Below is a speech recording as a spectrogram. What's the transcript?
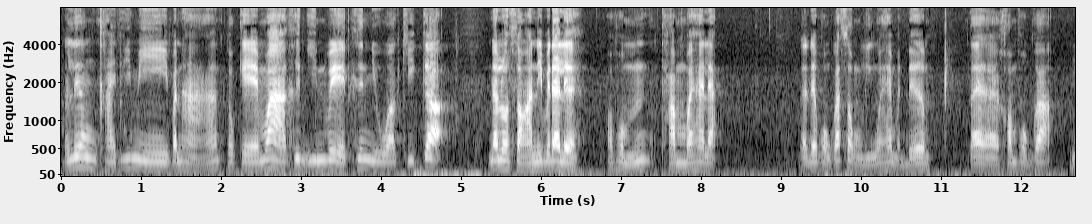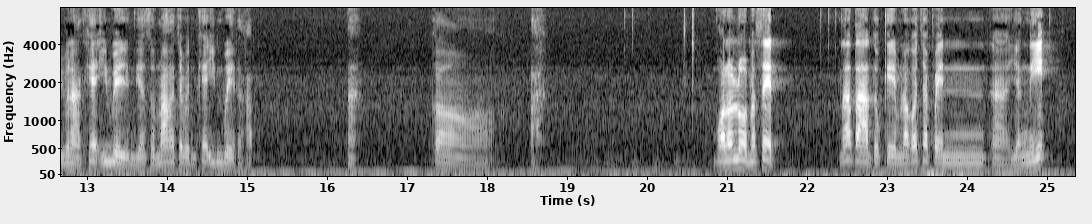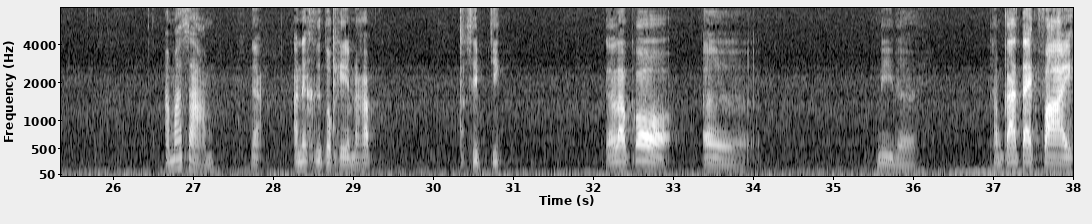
แล้วเรื่องใครที่มีปัญหาตัวเกมว่าขึ้นอินเวดขึ้นยูอาคิกก็ดาวน์โหลดสองอันนี้ไปได้เลย เพราะผมทำไว้ให้แล้ว แล้วเดี๋ยวผมก็ส่งลิงก์ไว้ให้เหมือนเดิม แต่คอมผมก็มีปัญหาแค่อินเวดอย่างเดียวส่วนมากก็จะเป็นแค่อินเวดนะครับนะก็อะพอเราโหลดมาเสร็จ หน้าตาตัวเกมเราก็จะเป็นอ่าอย่างนี้อามาสามเนี่ย อันนี้คือตัวเกมนะครับสิบจิกแล้วเราก็ เออนี่เลยทำการแตกไฟล์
